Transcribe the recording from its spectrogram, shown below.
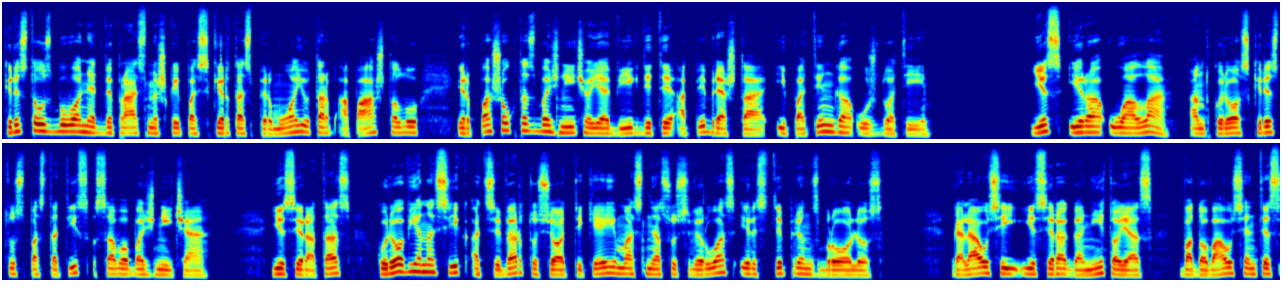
Kristaus buvo nedviprasmiškai paskirtas pirmuoju tarp apaštalų ir pašauktas bažnyčioje vykdyti apibrėžtą ypatingą užduotį. Jis yra uola, ant kurios Kristus pastatys savo bažnyčią Jis yra tas, kurio vienas įk atsivertusio tikėjimas nesusviruos ir stiprins brolius. Galiausiai jis yra ganytojas, vadovausiantis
